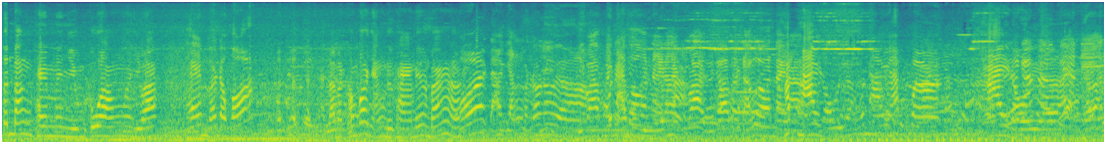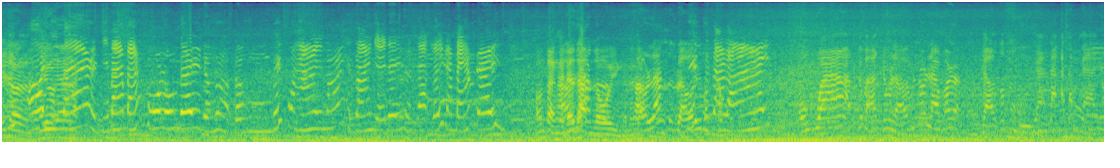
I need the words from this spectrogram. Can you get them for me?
tính bán thêm nhiều cua không gì ba? Thêm ở đâu có. Là mình không có nhận được hàng để mình bán hả? Có đào dặn mình nó nói chị ba phải cảm ơn anh này nè. chị ba chị ba phải cảm ơn anh này hấp hai rồi bữa nay hấp à, hai rồi à, bây giờ Thôi chị ba, chị ba bán cua luôn đi, đừng đừng biết có ai nói người ta vậy đi, thì ta lấy ra bán đi. không tại người đã dặn rồi người ta sợ lắm tự lợi. Biết người ta là ai? hôm qua cái bạn kêu lợi nó làm chờ tới 10 ngày. Năm năm ngày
